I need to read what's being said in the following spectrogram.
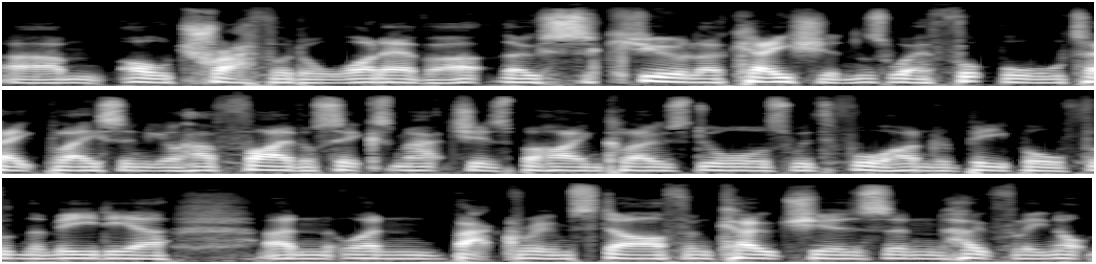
um, Old Trafford or whatever, those secure locations where football will take place and you'll have five or six matches behind closed doors with 400 people from the media and, and backroom staff and coaches and hopefully not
